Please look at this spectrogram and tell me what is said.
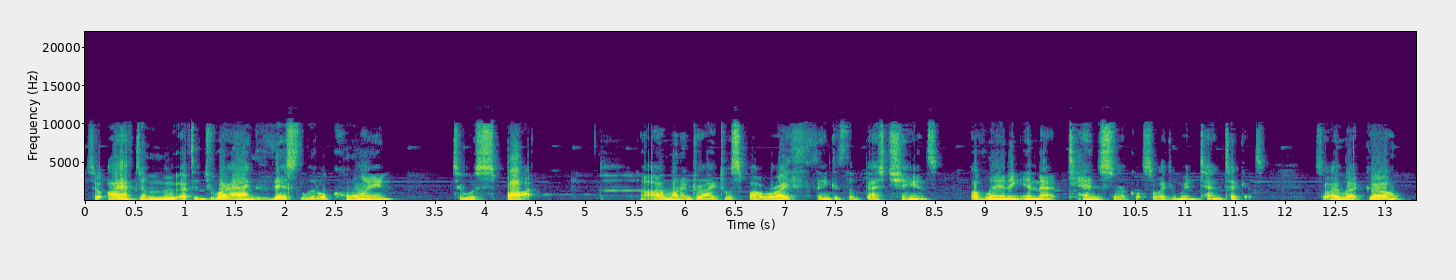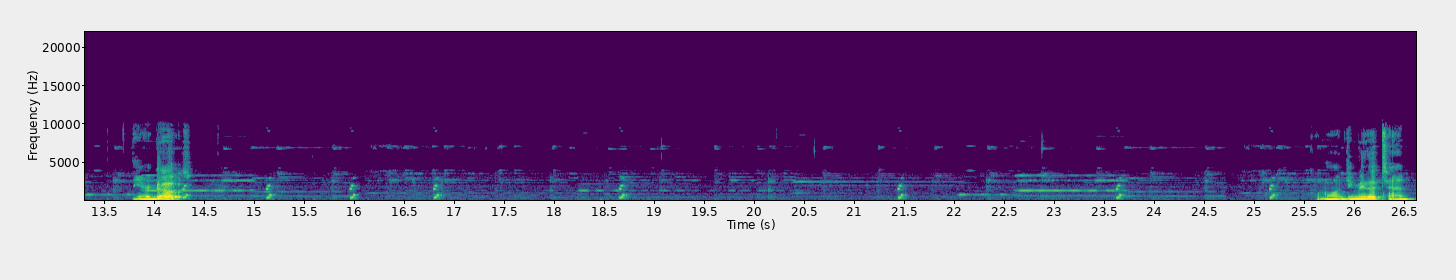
So I have to move, I have to drag this little coin to a spot. Now I want to drag to a spot where I think it's the best chance of landing in that 10 circle so I can win 10 tickets. So I let go. Here it goes. Come on, give me the 10.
